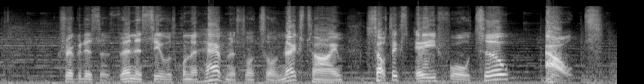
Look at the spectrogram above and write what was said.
trigger this event and see what's going to happen. So until next time, Celtics 8402 out.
